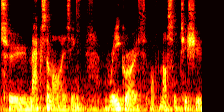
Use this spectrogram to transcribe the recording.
to maximizing regrowth of muscle tissue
